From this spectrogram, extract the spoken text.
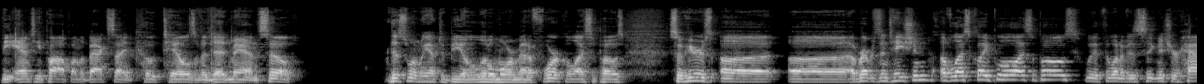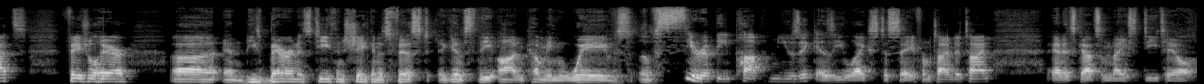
the anti-pop on the backside coattails of a dead man. So this one we have to be a little more metaphorical, I suppose. So here's a, a, a representation of Les Claypool, I suppose, with one of his signature hats, facial hair, uh, and he's baring his teeth and shaking his fist against the oncoming waves of syrupy pop music, as he likes to say from time to time. And it's got some nice detail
